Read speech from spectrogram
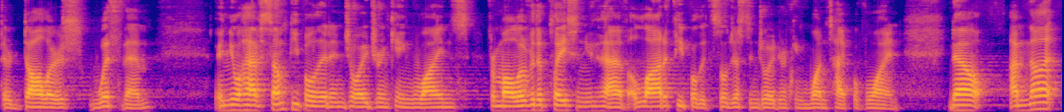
their dollars with them. And you'll have some people that enjoy drinking wines from all over the place, and you have a lot of people that still just enjoy drinking one type of wine. Now, I'm not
